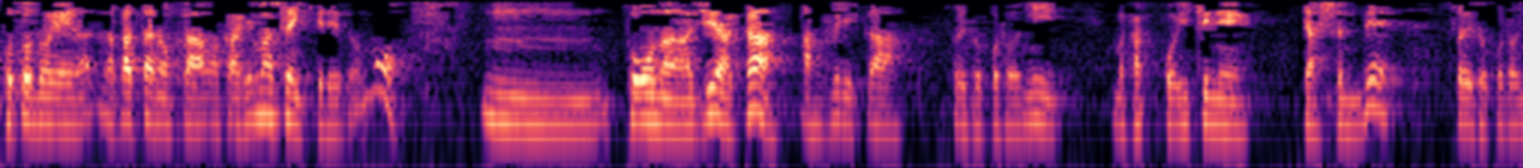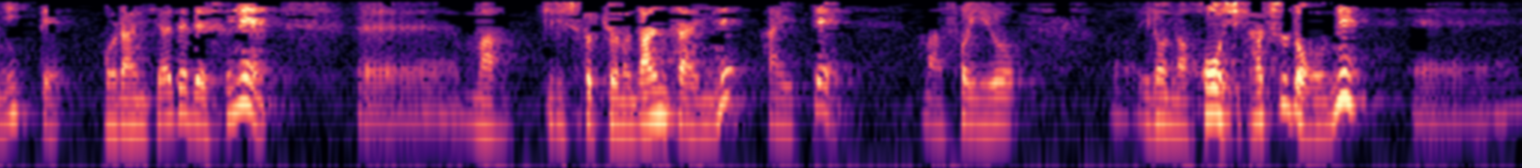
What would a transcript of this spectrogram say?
整えなかったのかわかりませんけれども、うん、東南アジアかアフリカ、そういうところに、まあ、学校1年休んで、そういうところに行って、ボランティアでですね、えー、まあ、キリスト教の団体にね、入って、まあ、そういう、いろんな奉仕活動をね、え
